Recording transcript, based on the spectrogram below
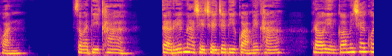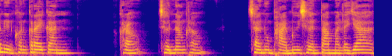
ขวัญ สวัสดีค่ะ แต่เรียกนาเฉยๆจะดีกว่าไหมคะ เราเองก็ไม่ใช่คนอื่นคนไกลกัน ครับ เชิญนั่งครับ ชายหนุ่มผายมือเชิญตามมารยาท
